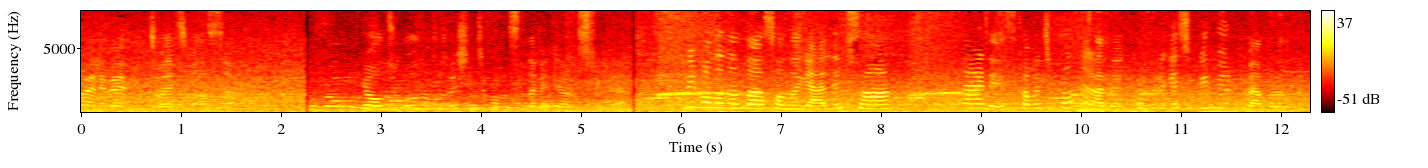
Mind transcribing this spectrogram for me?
Böyle bir tuvalet molası. Yolculuğun 35. molasında bekliyoruz şimdi. Bir molanın daha sonuna geldik. Şu an neredeyiz? Kabacık falan herhalde. Köprü geçip bilmiyorum ki ben buraları.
